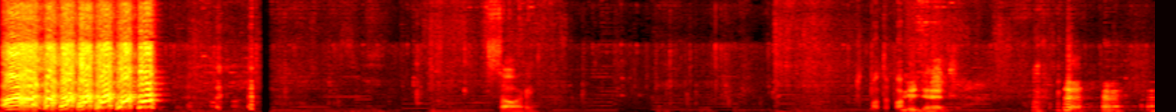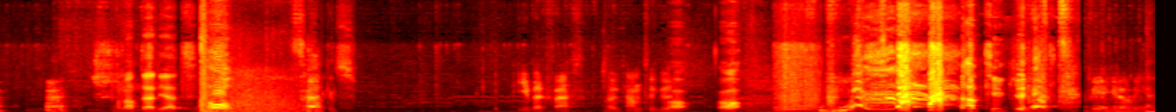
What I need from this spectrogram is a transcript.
Ah! Sorry. what the fuck? You're dead. I'm not dead yet. Oh! Seconds. You better fast. Look, I'm too good. Oh, oh. I'm too good. Fear, get over here.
